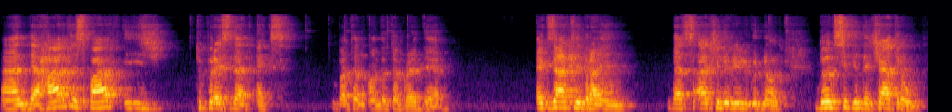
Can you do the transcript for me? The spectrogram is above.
And the hardest part is to press that X button on the top right there. Exactly, Brian. That's actually a really good note. Don't sit in the chat room.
